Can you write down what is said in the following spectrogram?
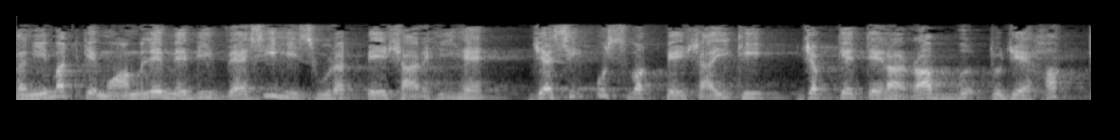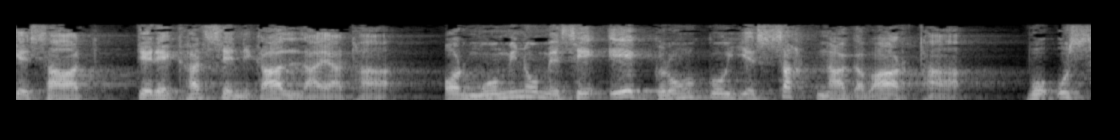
غنیمت کے معاملے میں بھی ویسی ہی صورت پیش آ رہی ہے جیسی اس وقت پیش آئی تھی جبکہ تیرا رب تجھے حق کے ساتھ تیرے گھر سے نکال لایا تھا اور مومنوں میں سے ایک گروہ کو یہ سخت ناگوار تھا۔ وہ اس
